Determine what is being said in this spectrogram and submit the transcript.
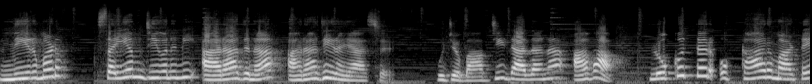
નિર્મળ સંયમ જીવનની આરાધના આરાધી રહ્યા છે. પૂજ્ય બાપજી દાદાના આવા લોકોત્તર ઉપકાર માટે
